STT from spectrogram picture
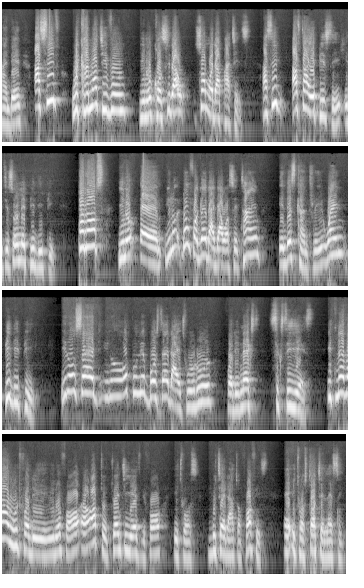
and then as if we cannot even you know consider some other parties. As if after APC it is only PDP. Perhaps you know um, you know don't forget that there was a time in this country when PDP you know, said, you know, openly boasted that it will rule for the next 60 years. It never ruled for the, you know, for uh, up to 20 years before it was booted out of office. Uh, it was taught a lesson.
